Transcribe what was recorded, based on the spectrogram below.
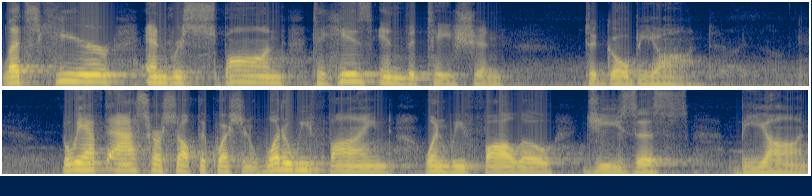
Let's hear and respond to his invitation to go beyond. But we have to ask ourselves the question what do we find when we follow Jesus beyond?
